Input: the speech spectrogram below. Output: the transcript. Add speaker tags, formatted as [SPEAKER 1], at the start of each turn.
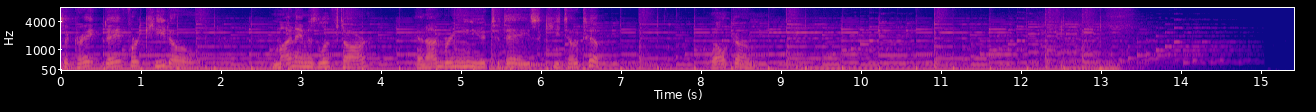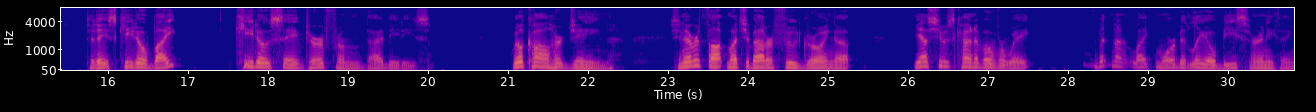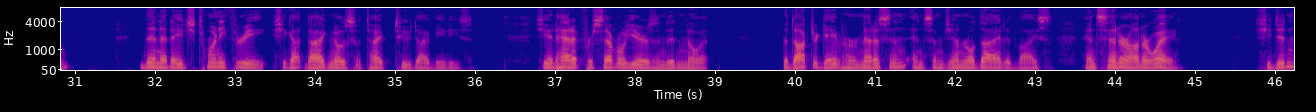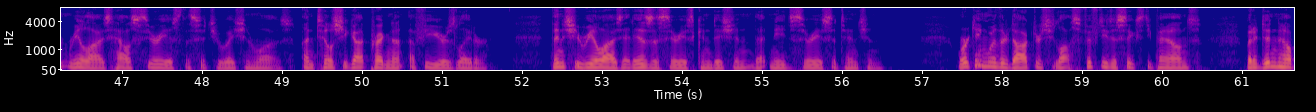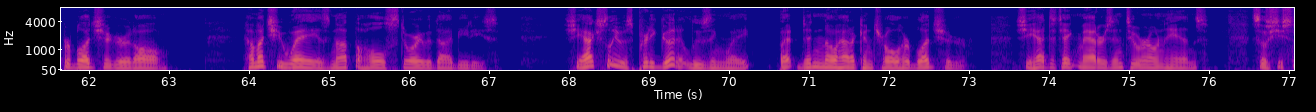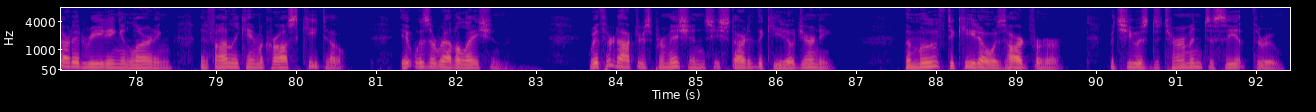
[SPEAKER 1] It's a great day for keto. My name is Liftar, and I'm bringing you today's keto tip. Welcome. Today's keto bite keto saved her from diabetes. We'll call her Jane. She never thought much about her food growing up. Yes, she was kind of overweight, but not like morbidly obese or anything. Then at age 23, she got diagnosed with type 2 diabetes. She had had it for several years and didn't know it. The doctor gave her medicine and some general diet advice and sent her on her way. She didn't realize how serious the situation was until she got pregnant a few years later. Then she realized it is a serious condition that needs serious attention. Working with her doctor, she lost 50 to 60 pounds, but it didn't help her blood sugar at all. How much you weigh is not the whole story with diabetes. She actually was pretty good at losing weight, but didn't know how to control her blood sugar. She had to take matters into her own hands. So she started reading and learning and finally came across keto. It was a revelation. With her doctor's permission, she started the keto journey. The move to keto was hard for her, but she was determined to see it through.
